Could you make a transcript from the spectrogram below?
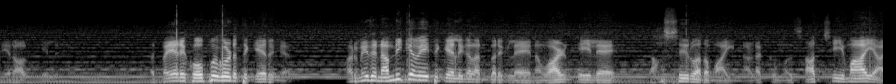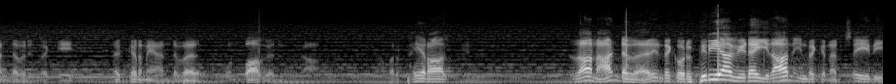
பெயரால் கேளுங்கள். பெயருக்கு ஒப்பு கொடுத்து கேளுங்க. அவர் மீது நம்பிக்கை வைத்து கேளுங்கள் அன்பர்களே. நம் வாழ்க்கையில ஆசீர்வாதமாய் நடக்கும் அது சாட்சியமாய் ஆண்டவர் இன்றைக்கு நற்கரணை ஆண்டவர் முன்பாக இருக்கிறார். அவர் பெயரால் இதுதான் ஆண்டவர். இன்றைக்கு ஒரு பிரியா விடை தான் இன்றைக்கு நற்செய்தி.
